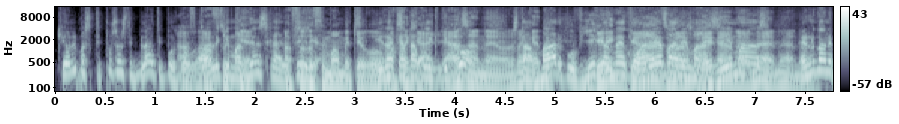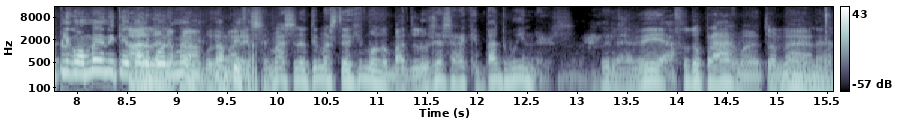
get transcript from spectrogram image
και όλοι μας χτυπούσαν στην πλάτη οι Πορτογάλοι αυτό και μας και- δίνανε συγχαρητήρια. αυτό το θυμάμαι κι Έτσι. εγώ. Ήταν Μας καταπληκτικό. αγκαλιάζανε, όλα Στα κάτι μπαρ που βγήκαμε, Greek gods χορεύανε μας μαζί λέγανε, μας. ναι, ναι, ναι. Ενώ ήταν πληγωμένοι και Άλλο ένα ταλαιπωρημένοι. πράγμα που δεν μου Απίθανο. αρέσει σε εμάς είναι ότι είμαστε όχι μόνο bad losers αλλά και bad winners. Δηλαδή αυτό το πράγμα, το να ναι, ναι.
